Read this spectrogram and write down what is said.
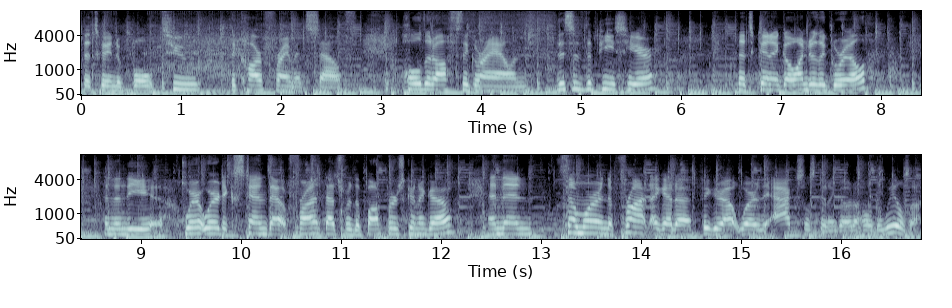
that's going to bolt to the car frame itself, hold it off the ground. This is the piece here that's going to go under the grill. And then the where, where it extends out front, that's where the bumper's gonna go. And then somewhere in the front, I gotta figure out where the axle's gonna go to hold the wheels on.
